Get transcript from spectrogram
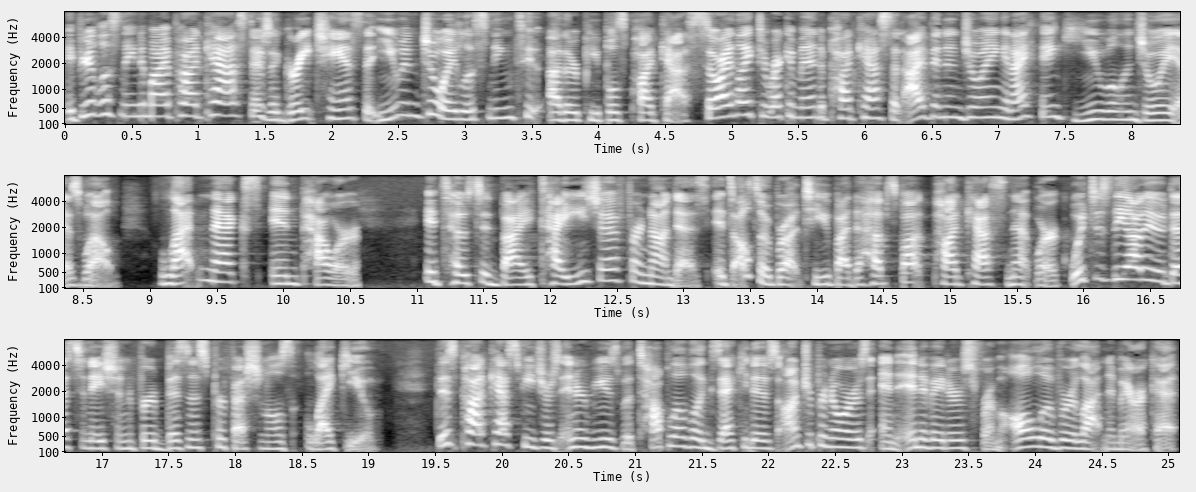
If you're listening to my podcast, there's a great chance that you enjoy listening to other people's podcasts. So I'd like to recommend a podcast that I've been enjoying and I think you will enjoy as well. Latinx in Power. It's hosted by Taisha Fernandez. It's also brought to you by the HubSpot Podcast Network, which is the audio destination for business professionals like you. This podcast features interviews with top level executives, entrepreneurs, and innovators from all over Latin America.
